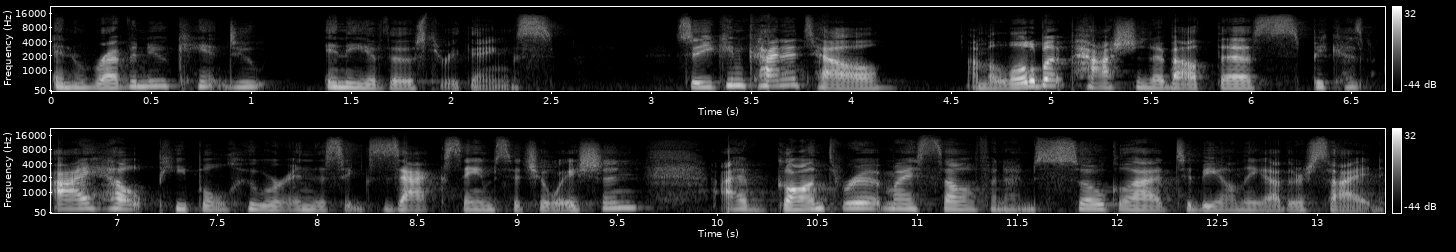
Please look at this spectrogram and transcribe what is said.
And revenue can't do any of those three things. So you can kind of tell I'm a little bit passionate about this because I help people who are in this exact same situation. I've gone through it myself and I'm so glad to be on the other side.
